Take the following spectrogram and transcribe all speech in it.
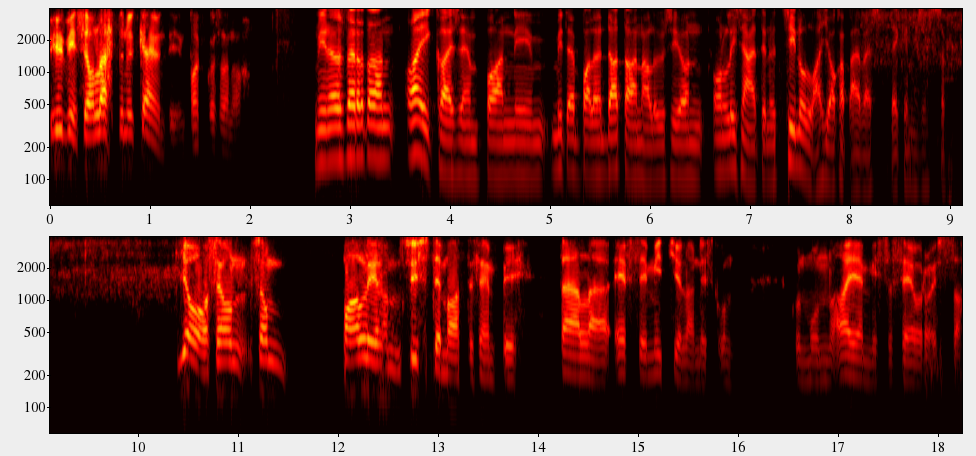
hyvin se on lähtenyt käyntiin, pakko sanoa. Niin jos verrataan aikaisempaan, niin miten paljon data-analyysi on, on lisääntynyt sinulla jokapäiväisessä tekemisessä? Joo, se on, se on paljon systemaattisempi täällä FC Midtjyllandissa kuin, kuin mun aiemmissa seuroissa.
